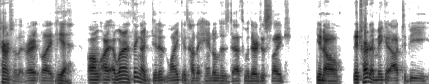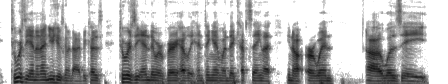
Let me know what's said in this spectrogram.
terms with it, right? Like, Yeah, Um, I, I one thing I didn't like is how they handled his death, where they're just like, you know, they try to make it out to be towards the end, and I knew he was going to die because towards the end they were very heavily hinting it when they kept saying that you know Erwin uh, was a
